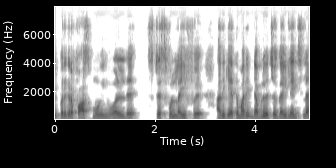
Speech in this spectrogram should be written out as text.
இப்போ இருக்கிற fast moving world stressful life அதுக்கேற்ற மாதிரி டபிள்யூஹெச்ஓ கைட்லைன்ஸில்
